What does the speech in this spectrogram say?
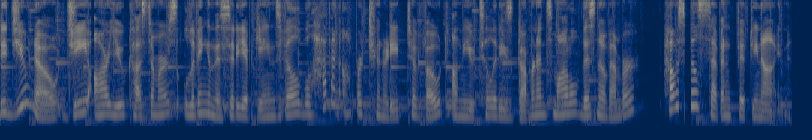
Did you know GRU customers living in the city of Gainesville will have an opportunity to vote on the utilities governance model this November? House Bill 759,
